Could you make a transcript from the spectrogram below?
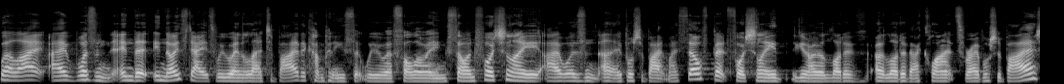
Well, I, I wasn't in the in those days. We weren't allowed to buy the companies that we were following, so unfortunately, I wasn't able to buy it myself. But fortunately, you know, a lot of a lot of our clients were able to buy it,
